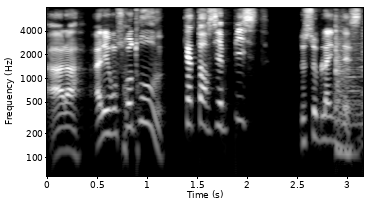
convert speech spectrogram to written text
Voilà, allez, on se retrouve. 14e piste de ce blind test.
